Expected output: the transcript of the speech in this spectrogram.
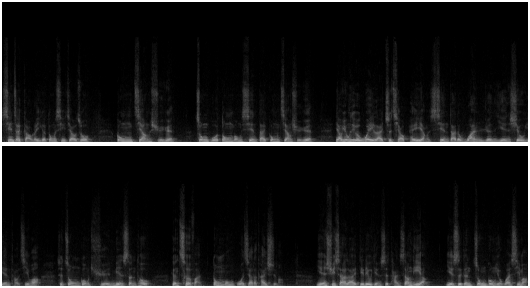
现在搞了一个东西叫做工匠学院，中国东盟现代工匠学院，要用这个未来之桥培养现代的万人研修研讨计划。是中共全面渗透跟策反东盟国家的开始嘛？延续下来，第六点是坦桑尼亚，也是跟中共有关系嘛？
